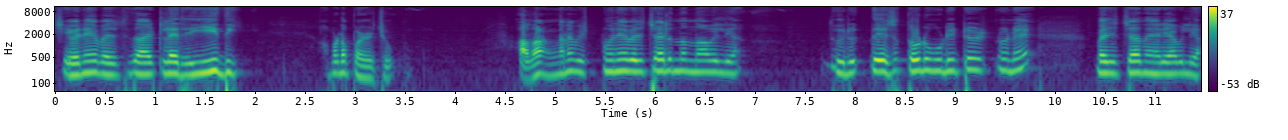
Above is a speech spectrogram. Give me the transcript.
ശിവനെ ഭജിച്ചതായിട്ടുള്ള രീതി അവിടെ പഴച്ചു. അതങ്ങനെ വിഷ്ണുവിനെ ഭരിച്ചാലും നന്നാവില്ല. ദുരുദ്ദേശത്തോട് കൂടിയിട്ട് വിഷ്ണുവിനെ ഭരിച്ചാൽ നേരെയാവില്ല.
